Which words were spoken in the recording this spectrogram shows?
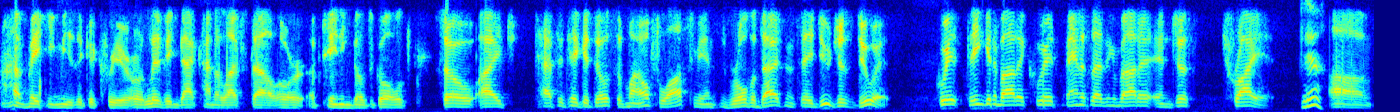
making music a career or living that kind of lifestyle or obtaining those goals. So I had to take a dose of my own philosophy and roll the dice and say, dude, just do it. Quit thinking about it, quit fantasizing about it, and just try it. Yeah. Um,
